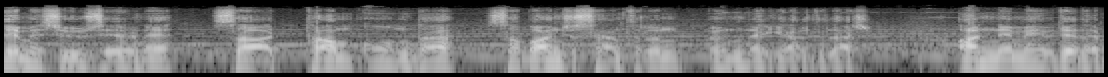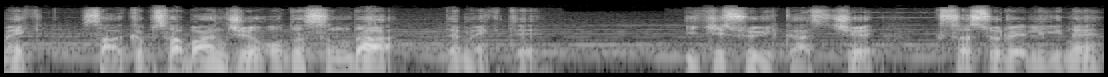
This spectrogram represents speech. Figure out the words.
demesi üzerine saat tam 10'da Sabancı Center'ın önüne geldiler. Annem evde demek Sakıp Sabancı odasında demekti. İki suikastçı kısa süreliğine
